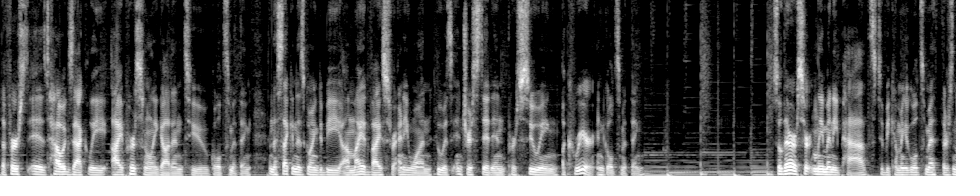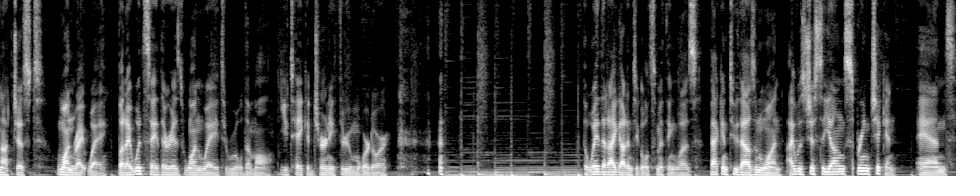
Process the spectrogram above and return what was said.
The first is how exactly I personally got into goldsmithing, and the second is going to be um, my advice for anyone who is interested in pursuing a career in goldsmithing. So, there are certainly many paths to becoming a goldsmith. There's not just one right way, but I would say there is one way to rule them all. You take a journey through Mordor. The way that I got into goldsmithing was back in 2001, I was just a young spring chicken and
